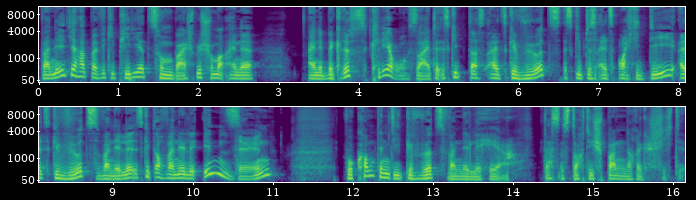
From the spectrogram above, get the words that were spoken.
Vanille hat bei Wikipedia zum Beispiel schon mal eine, eine Begriffsklärungsseite. Es gibt das als Gewürz, es gibt es als Orchidee, als Gewürzvanille, es gibt auch Vanilleinseln. Wo kommt denn die Gewürzvanille her? Das ist doch die spannendere Geschichte.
